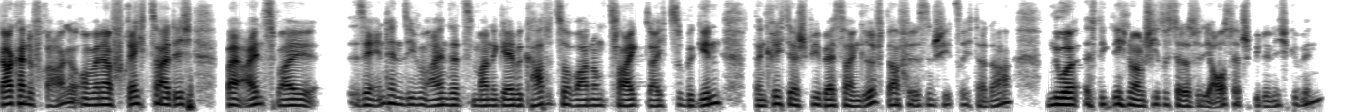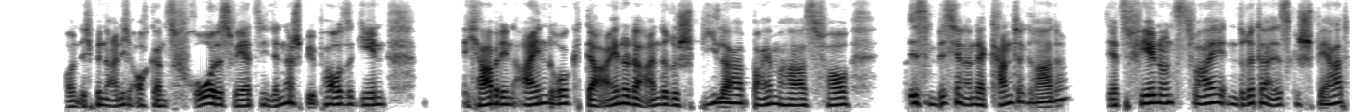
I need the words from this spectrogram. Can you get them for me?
Gar keine Frage. Und wenn er rechtzeitig bei ein, zwei sehr intensiven Einsätzen mal eine gelbe Karte zur Warnung zeigt, gleich zu Beginn, dann kriegt er das Spiel besser in den Griff. Dafür ist ein Schiedsrichter da. Nur, es liegt nicht nur am Schiedsrichter, dass wir die Auswärtsspiele nicht gewinnen. Und ich bin eigentlich auch ganz froh, dass wir jetzt in die Länderspielpause gehen. ich habe den Eindruck, der ein oder andere Spieler beim HSV ist ein bisschen an der Kante gerade. Jetzt fehlen uns zwei, ein dritter ist gesperrt.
